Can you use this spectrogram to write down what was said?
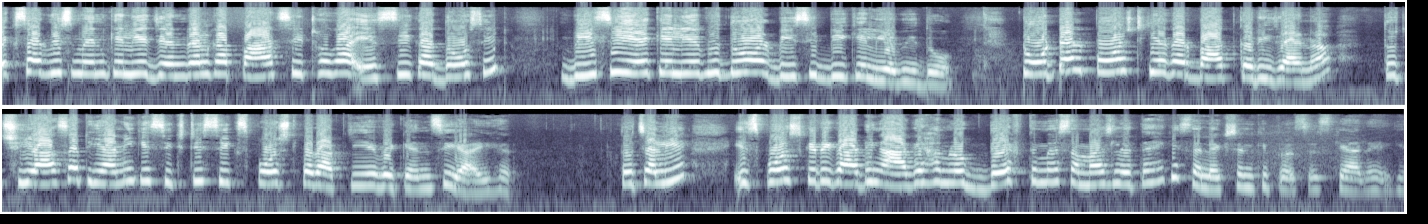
एक सर्विसमैन के लिए जनरल का पाँच सीट होगा एससी का दो सीट बीसीए के लिए भी दो और बीसीबी के लिए भी दो। टोटल पोस्ट की अगर बात करी जाए ना तो छियासठ यानी कि 66 पोस्ट पर आपकी ये वैकेंसी आई है। तो चलिए, इस पोस्ट के रिगार्डिंग आगे हम लोग डेफ्थ में समझ लेते हैं कि सिलेक्शन की प्रोसेस क्या रहेगी।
